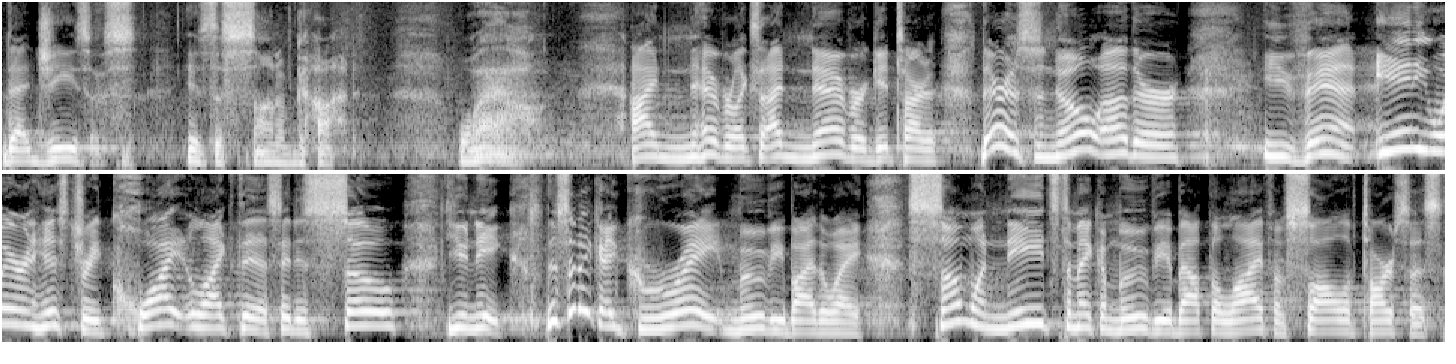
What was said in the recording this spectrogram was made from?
that Jesus is the Son of God. Wow. I never, like I said, I never get tired of it. There is no other event anywhere in history quite like this. It is so unique. This would make a great movie, by the way. Someone needs to make a movie about the life of Saul of Tarsus.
